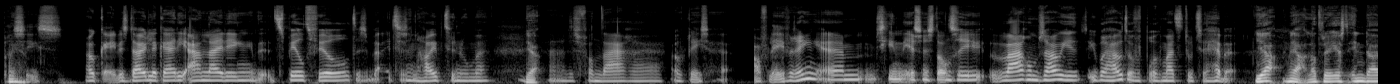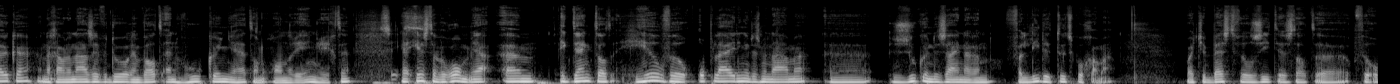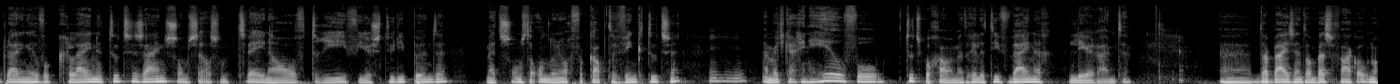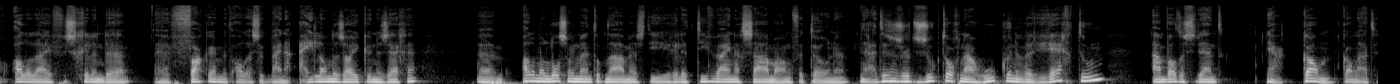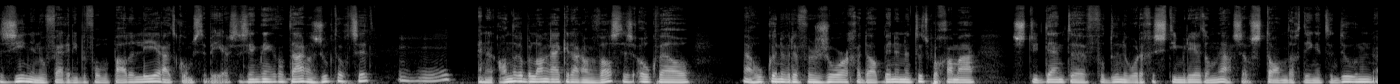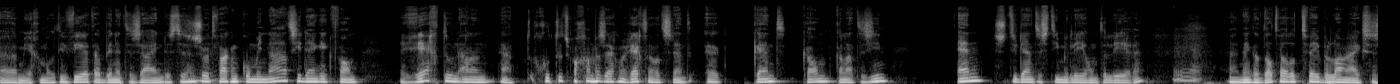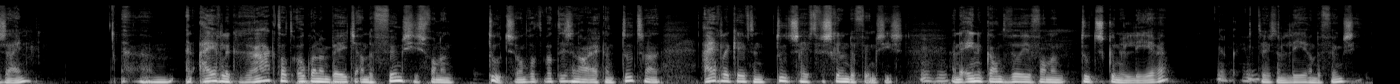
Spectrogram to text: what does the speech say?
Precies. Oké, dus duidelijk hè, die aanleiding. Het speelt veel. Het is, het is een hype te noemen. Ja. Eh, dus vandaar eh, ook deze aflevering. Ehm, misschien in eerste instantie, waarom zou je het überhaupt over programmatische toetsen hebben? Ja, ja, laten we eerst induiken. En dan gaan we daarna eens even door in wat en hoe kun je het dan onder andere inrichten. Precies. Ja, eerst en waarom. Ja, ehm, ik denk dat heel veel opleidingen, dus met name eh, zoekende zijn naar een valide toetsprogramma. Wat je best veel ziet is dat eh, op veel opleidingen heel veel kleine toetsen zijn. Soms zelfs van 2,5, 3, 4 studiepunten. Met soms daaronder nog verkapte vinktoetsen. Mhm. En wat je krijgt in heel veel toetsprogramma met relatief weinig leerruimte. Eh, daarbij zijn het dan best vaak ook nog allerlei verschillende eh, vakken. Met alles ook bijna eilanden zou je kunnen zeggen. Ehm, allemaal losse momentopnames die relatief weinig samenhang vertonen. Nou, het is een soort zoektocht naar hoe kunnen we recht doen aan wat een student ja, kan. Kan laten zien in hoeverre die bijvoorbeeld bepaalde leeruitkomsten beheerst. Dus ik denk dat daar een zoektocht zit. Mhm. En een andere belangrijke daaraan vast is ook wel, nou, hoe kunnen we ervoor zorgen dat binnen een toetsprogramma studenten voldoende worden gestimuleerd om nou, zelfstandig dingen te doen, eh, meer gemotiveerd daarbinnen te zijn. Dus het is een soort vaak een combinatie, denk ik, van recht doen aan een nou, goed toetsprogramma, zeg maar, recht aan wat de student eh, kent, kan, kan laten zien, en studenten stimuleren om te leren. Ja. Eh, ik denk dat dat wel de twee belangrijkste zijn. Ehm, en eigenlijk raakt dat ook wel een beetje aan de functies van een toets. Want wat, wat is er nou eigenlijk een toets? Nou, eigenlijk heeft een toets heeft verschillende functies. Mhm. Aan de ene kant wil je van een toets kunnen leren. Het heeft een lerende functie.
